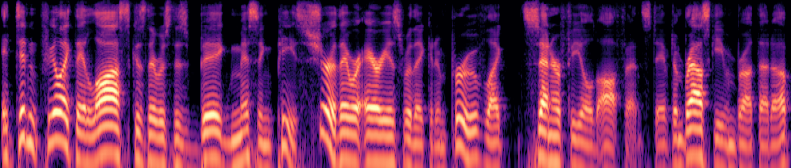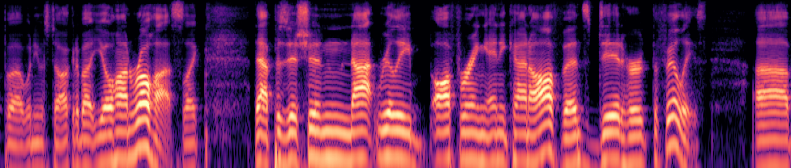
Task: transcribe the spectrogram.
it didn't feel like they lost because there was this big missing piece. Sure, there were areas where they could improve, like center field offense. Dave Dombrowski even brought that up uh, when he was talking about Johan Rojas. Like that position not really offering any kind of offense did hurt the Phillies. Uh,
